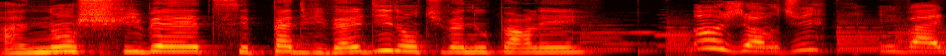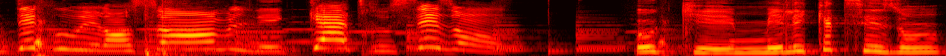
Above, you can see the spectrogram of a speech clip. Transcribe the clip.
Ah non, je suis bête, c'est pas de Vivaldi dont tu vas nous parler. Aujourd'hui, on va découvrir ensemble les quatre saisons. Ok, mais les quatre saisons,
